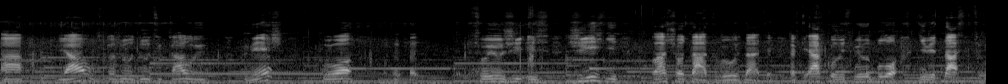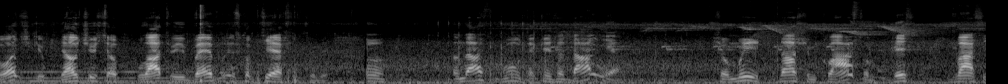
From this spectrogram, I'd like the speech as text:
А я вам скажу одну цікаву річ про е, е, свою жи- із житті вашого тата, ви знаєте. Як я колись мені було 19 років, я вчився у Латвії Бебринському технікумі. Е, У нас було таке завдання, що ми з нашим класом, десь 20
